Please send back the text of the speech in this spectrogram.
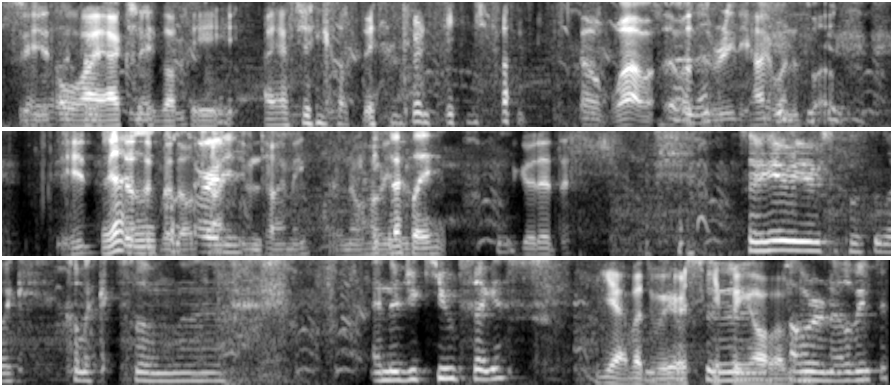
So oh, I actually got the I actually got the grenade jump. Oh wow, that Oh, was a really high one as well. He Yeah, does it without contrary- even timing. I don't know how Exactly. he's good at this. So here you're supposed to like collect some uh, energy cubes, I guess. Yeah, but we are skipping all of Power them. an elevator.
